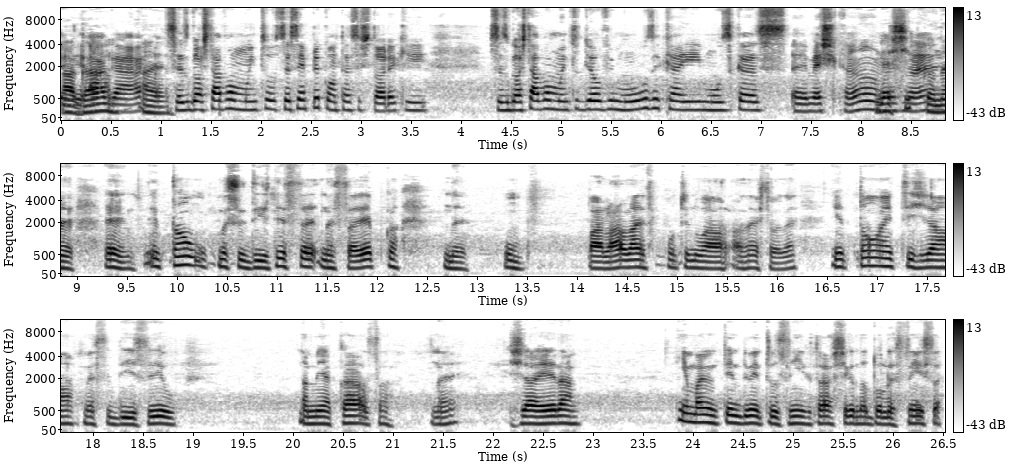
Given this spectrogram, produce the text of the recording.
H, H. É. Vocês gostavam muito, você sempre conta essa história que vocês gostavam muito de ouvir música e músicas é, mexicanas, Mexicana, né? É. é. Então, como se diz, nessa, nessa época, né? Um, parar lá e continuar a história, né? Então a gente já, como se diz, eu, na minha casa, né? Já era, tinha mais um entendimentozinho, estava chegando na adolescência,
